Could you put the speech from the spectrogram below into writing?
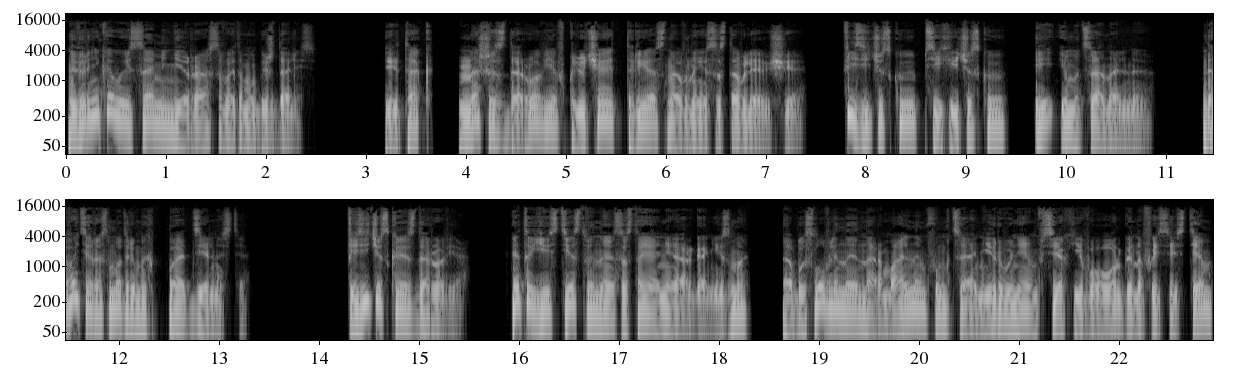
Наверняка вы и сами не раз в этом убеждались. Итак, наше здоровье включает три основные составляющие – физическую, психическую и эмоциональную. Давайте рассмотрим их по отдельности. Физическое здоровье – это естественное состояние организма, обусловленное нормальным функционированием всех его органов и систем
